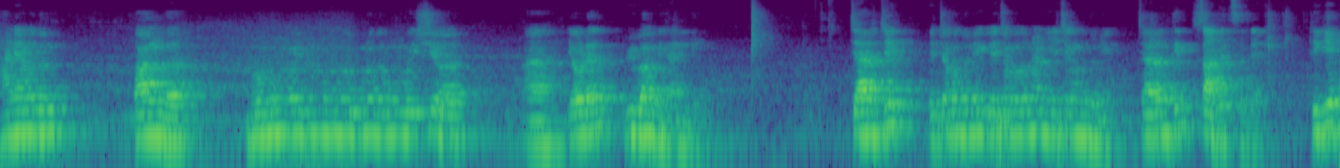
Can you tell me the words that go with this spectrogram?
ठाण्यामधून पालघर मुंबईतून मुंबई उपनगर मुंबई शहर एवढ्या विभागणी झालेली. चारचे याच्यामधून एक याच्यामधून आणि याच्यामधून एक. चार आणि तीन सात आहेत सध्या. ठीक आहे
